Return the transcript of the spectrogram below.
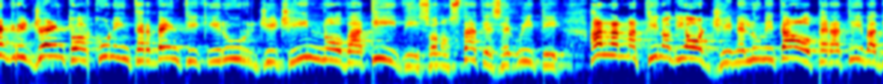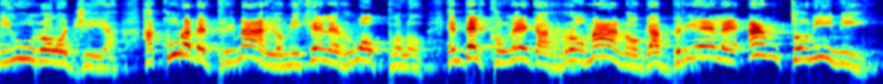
Agrigento alcuni interventi chirurgici innovativi sono stati eseguiti alla mattino di oggi nell'unità operativa di urologia a cura del primario Michele Ruoppolo e del collega romano Gabriele Antonini,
